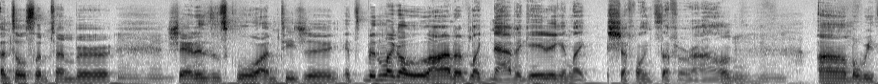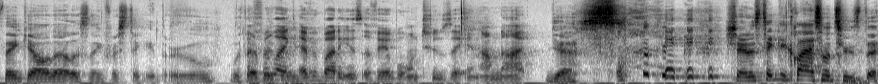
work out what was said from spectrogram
until September. Mm-hmm. Shannon's in school. I'm teaching. It's been like a lot of like navigating and like shuffling stuff around. Mm-hmm. Um, but we thank y'all that are listening for sticking through with I feel everything. like everybody is available on Tuesday and I'm not. yes, Shannon's taking class on Tuesday,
